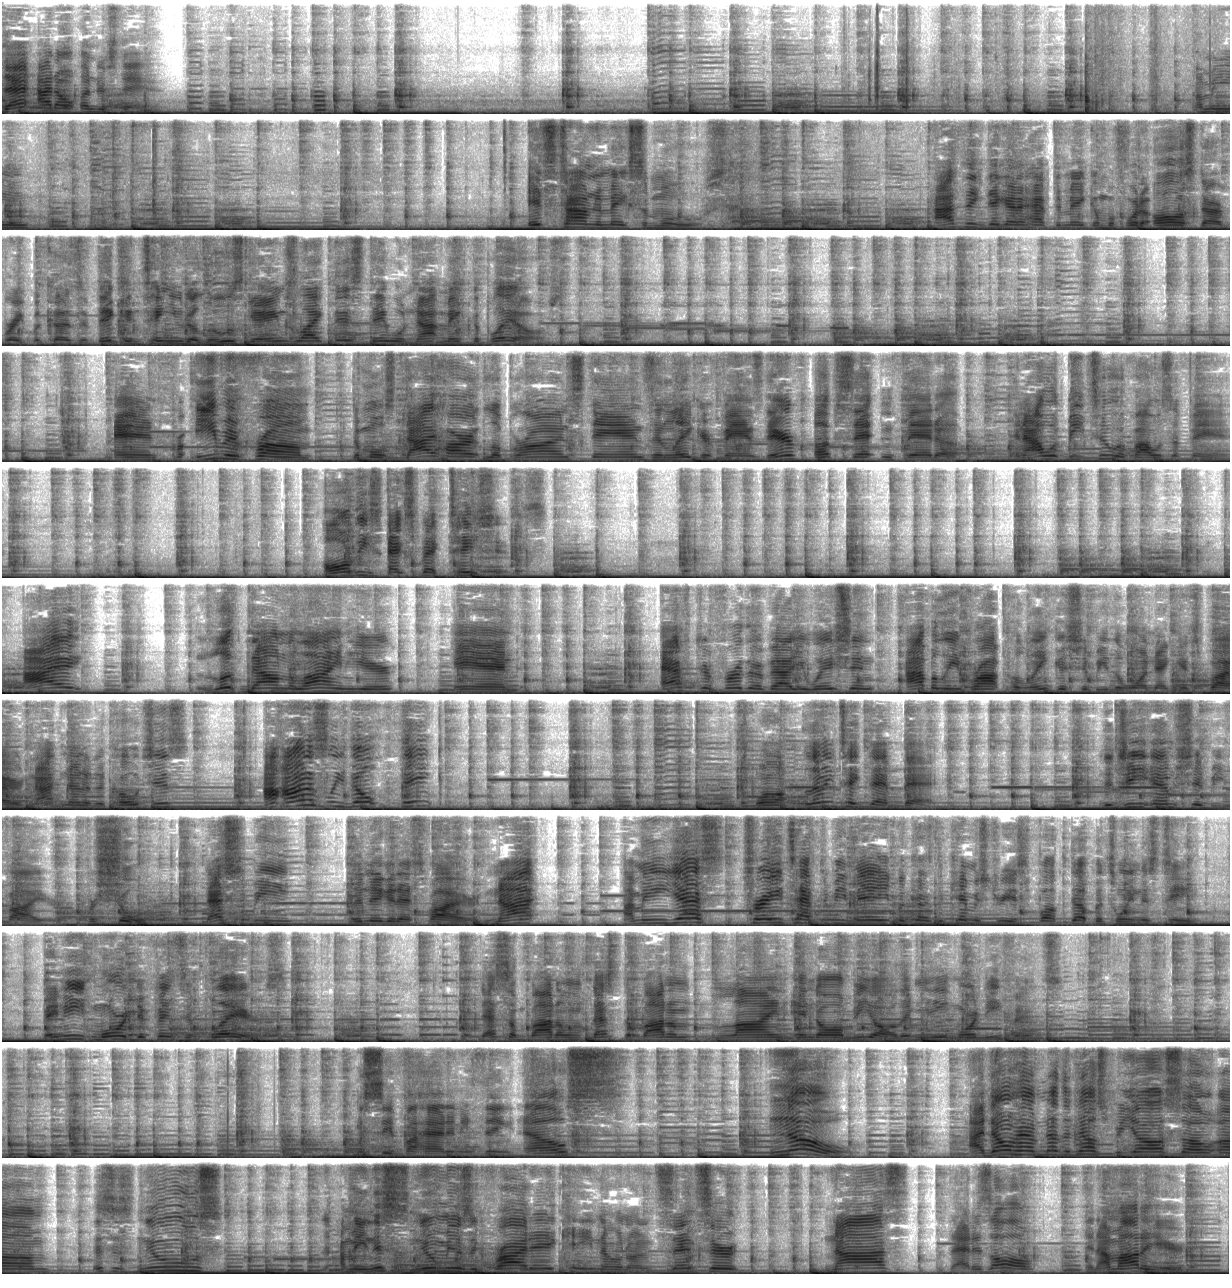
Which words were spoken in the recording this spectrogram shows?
That I don't understand. I mean, it's time to make some moves. I think they're going to have to make them before the All Star break because if they continue to lose games like this, they will not make the playoffs. And for, even from the most diehard LeBron stands and Laker fans, they're upset and fed up. And I would be too if I was a fan. All these expectations. I look down the line here, and after further evaluation, I believe Rob Pelinka should be the one that gets fired, not none of the coaches. I honestly don't think. Well, let me take that back. The GM should be fired for sure. That should be the nigga that's fired. Not, I mean, yes, trades have to be made because the chemistry is fucked up between this team. They need more defensive players. That's a bottom. That's the bottom line, end all, be all. They need more defense. Let's see if I had anything else. No, I don't have nothing else for y'all. So, um, this is news. I mean, this is New Music Friday. King known uncensored. Nas. That is all, and I'm out of here.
